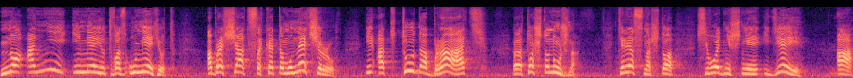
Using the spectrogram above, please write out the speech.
но они имеют, воз, умеют обращаться к этому нечеру и оттуда брать э, то, что нужно. Интересно, что сегодняшние идеи о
